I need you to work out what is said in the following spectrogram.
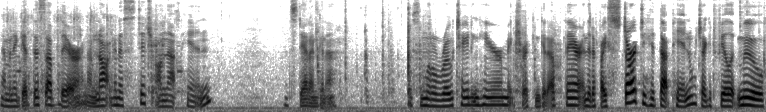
I'm going to get this up there, and I'm not going to stitch on that pin. Instead, I'm going to do some little rotating here, make sure I can get up there, and that if I start to hit that pin, which I could feel it move,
